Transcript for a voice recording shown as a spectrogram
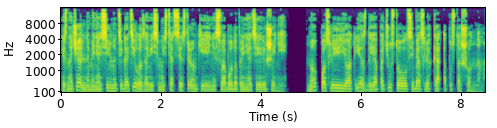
Изначально меня сильно тяготила зависимость от сестренки и несвобода принятия решений. Но после ее отъезда я почувствовал себя слегка опустошенным.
